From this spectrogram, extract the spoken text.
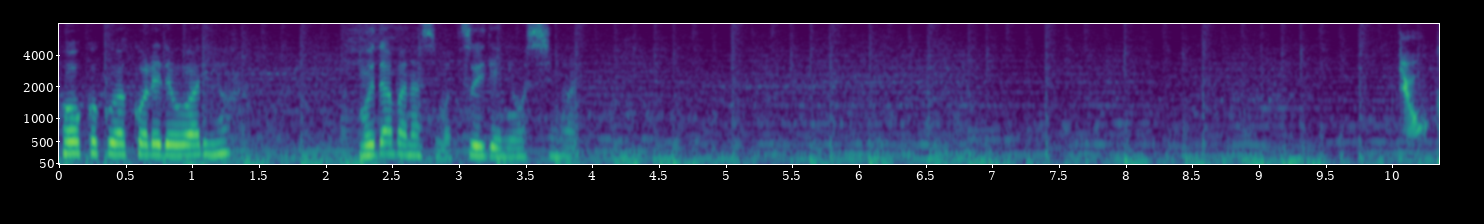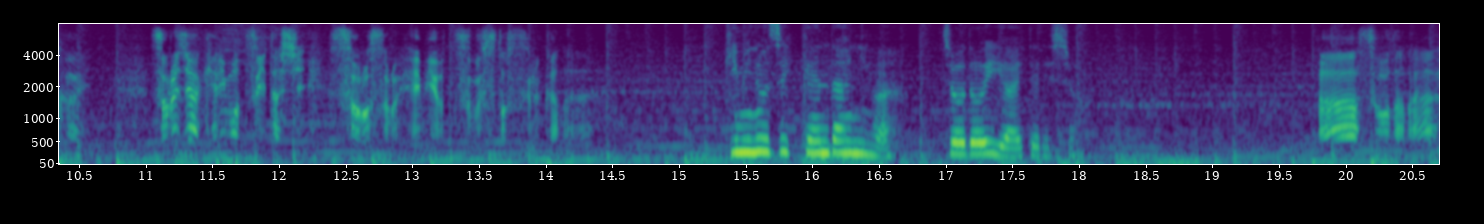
報告はこれで終わりよ。無駄話もついでにおしまい。了解。それじゃあ蹴りもついたしそろそろ蛇を潰すとするかな。君の実験台にはちょうどいい相手でしょああそうだな。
